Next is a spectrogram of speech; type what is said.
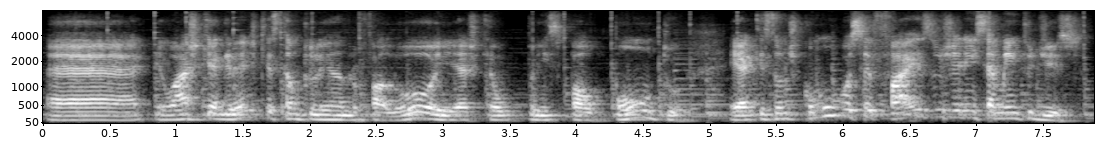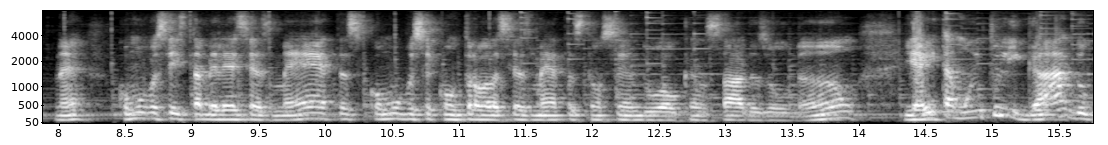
É, eu acho que a grande questão que o Leandro falou, e acho que é o principal ponto, é a questão de como você faz o gerenciamento disso, né? Como você estabelece as metas, como você controla se as metas estão sendo alcançadas ou não. E aí está muito ligado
